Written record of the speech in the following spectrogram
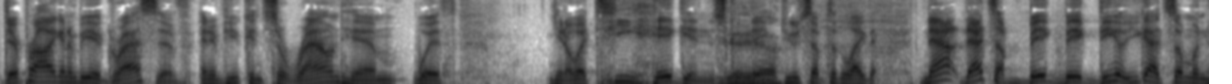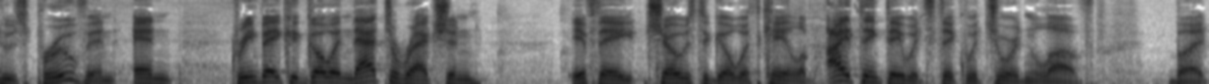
They're probably going to be aggressive, and if you can surround him with, you know, a Tee Higgins, could Yeah, they do something like that? Now that's a big, big deal. You got someone who's proven, and Green Bay could go in that direction if they chose to go with Caleb. I think they would stick with Jordan Love, but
